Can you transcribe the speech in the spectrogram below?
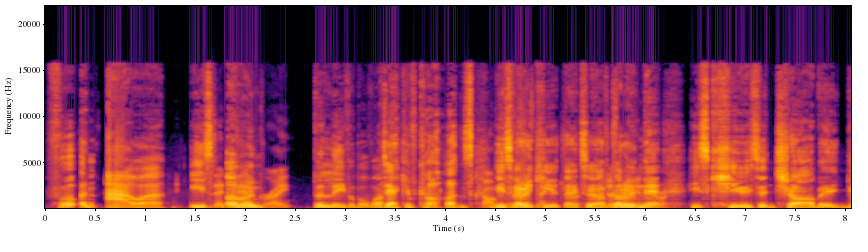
for an hour is said deck, right? unbelievable. What deck of cards? Okay, he's very cute though too. I've Just got to admit, sure. he's cute and charming,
